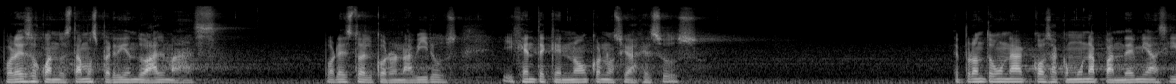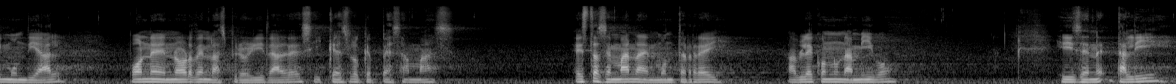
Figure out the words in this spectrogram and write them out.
Por eso cuando estamos perdiendo almas, por esto del coronavirus y gente que no conoció a Jesús, de pronto una cosa como una pandemia así mundial pone en orden las prioridades y qué es lo que pesa más. Esta semana en Monterrey hablé con un amigo y dice, Talí,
